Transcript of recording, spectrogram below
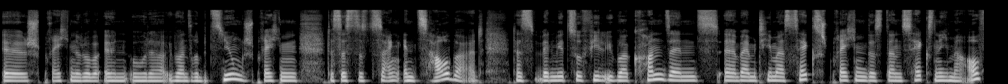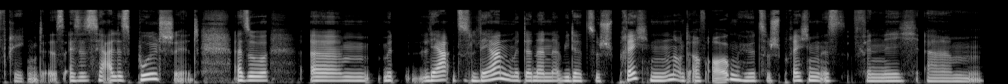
äh, sprechen oder, äh, oder über unsere Beziehungen sprechen, dass das sozusagen entzaubert, dass wenn wir zu viel über Konsens äh, beim Thema Sex sprechen, dass dann Sex nicht mehr aufregend ist. Also es ist ja alles Bullshit. Also ähm, mit ler zu lernen, miteinander wieder zu sprechen und auf Augenhöhe zu sprechen, ist, finde ich, ähm,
